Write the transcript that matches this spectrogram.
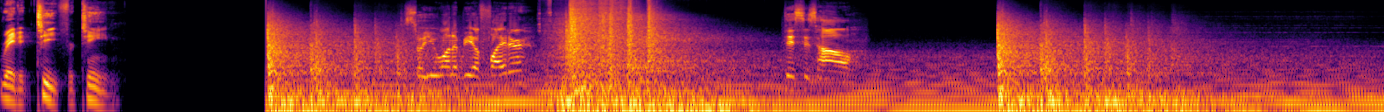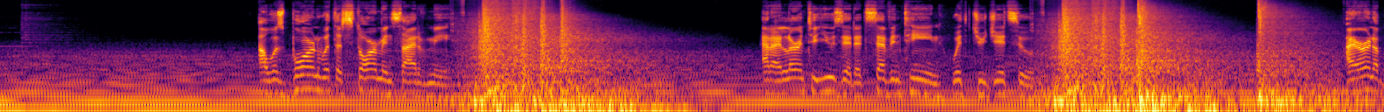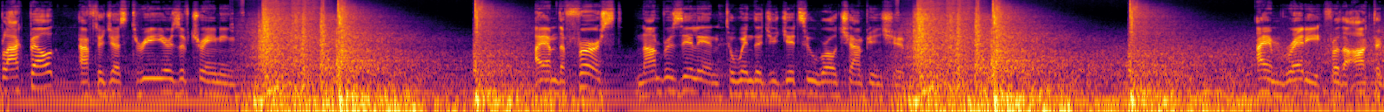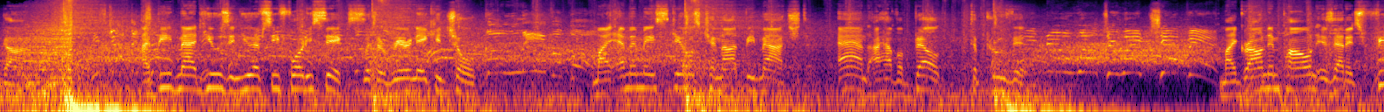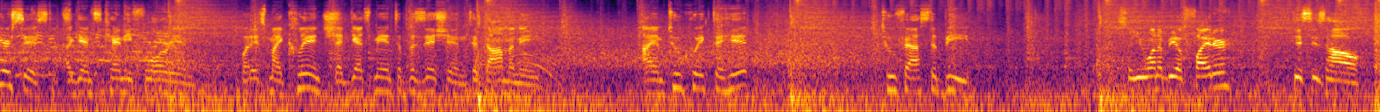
Rated T for teen. So you want to be a fighter? This is how. I was born with a storm inside of me. And I learned to use it at 17 with jujitsu. I earned a black belt after just three years of training. I am the first non-Brazilian to win the Jiu-Jitsu World Championship. I am ready for the octagon. I beat Matt Hughes in UFC 46 with a rear naked choke. My MMA skills cannot be matched, and I have a belt to prove it. My ground and pound is at its fiercest against Kenny Florian, but it's my clinch that gets me into position to dominate. I am too quick to hit, too fast to beat. So you want to be a fighter? This is how.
